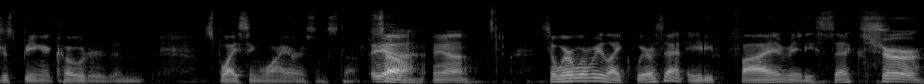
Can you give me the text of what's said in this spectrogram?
just being a coder than splicing wires and stuff. Yeah, So, yeah. so where were we? Like, where's that? 85, 86? Sure.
